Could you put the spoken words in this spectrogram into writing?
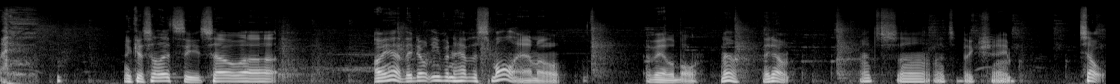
okay, so let's see. So, uh... Oh yeah, they don't even have the small ammo available. No, they don't. That's, uh, that's a big shame. So,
